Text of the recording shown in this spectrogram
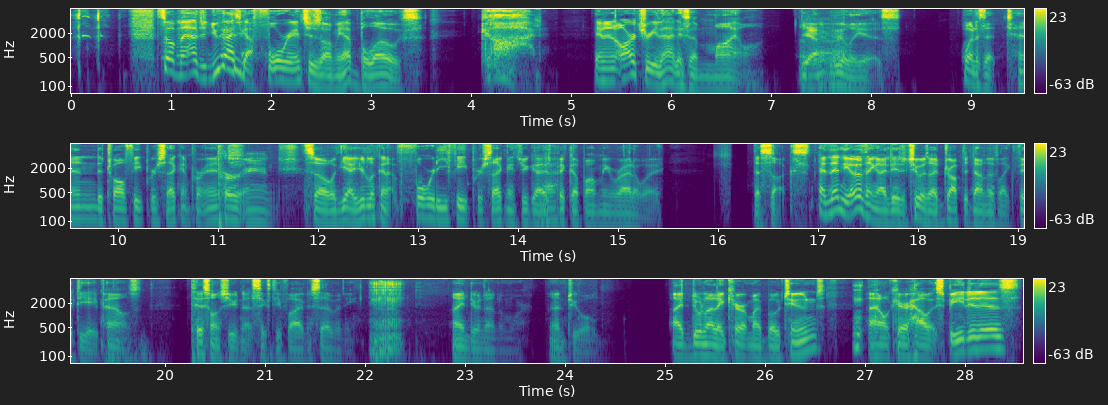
so imagine you guys got four inches on me. That blows. God. And in archery, that is a mile. I mean, Yeah. it really is. What is that, 10 to 12 feet per second per inch? per inch. So, yeah, you're looking at 40 feet per second. You guys Yeah. pick up on me right away. That sucks. And then the other thing I did too is I dropped it down to like 58 pounds. Piss on shooting at 65 and 70. I ain't doing that no more. I'm too old. I do not care what my bow tunes. I don't care how at speed it is,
